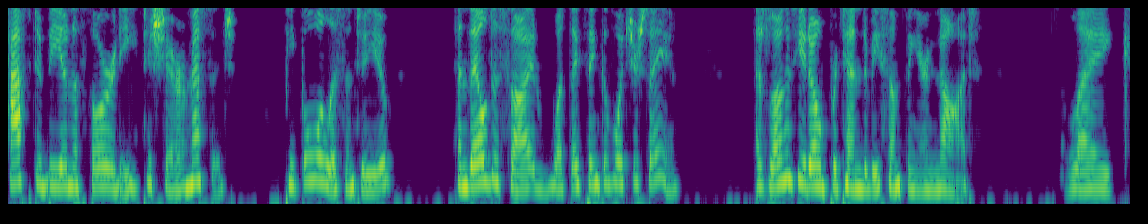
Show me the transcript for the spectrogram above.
have to be an authority to share a message. People will listen to you, and they'll decide what they think of what you're saying. As long as you don't pretend to be something you're not, like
